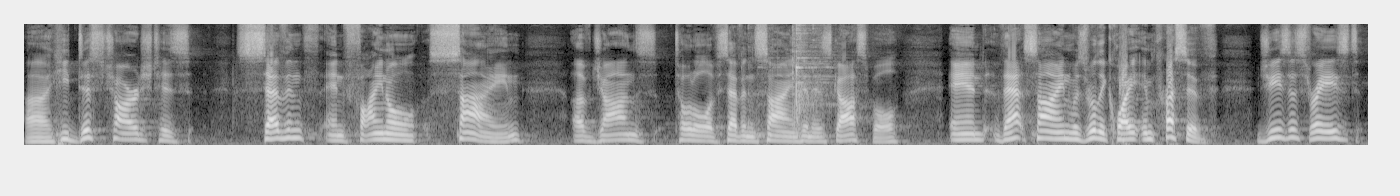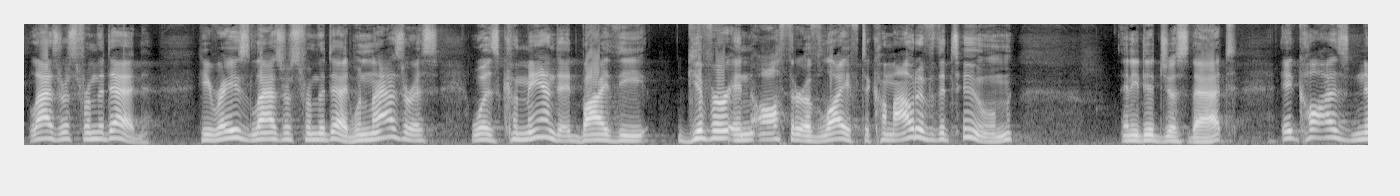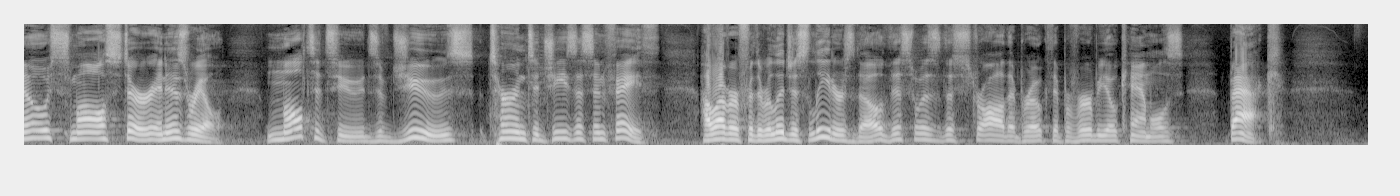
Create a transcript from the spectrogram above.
uh, he discharged his seventh and final sign of John's total of seven signs in his gospel. And that sign was really quite impressive. Jesus raised Lazarus from the dead. He raised Lazarus from the dead. When Lazarus was commanded by the giver and author of life to come out of the tomb, and he did just that, it caused no small stir in Israel. Multitudes of Jews turned to Jesus in faith. However, for the religious leaders, though, this was the straw that broke the proverbial camel's back.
